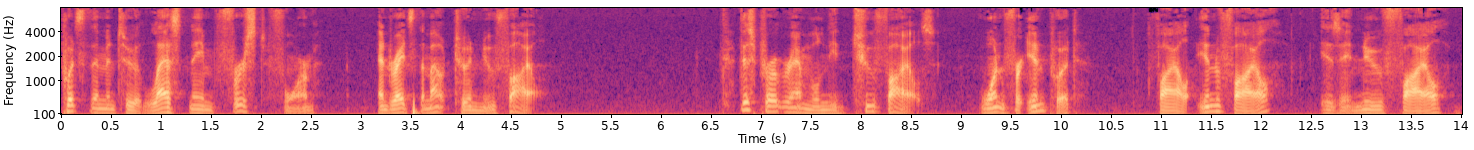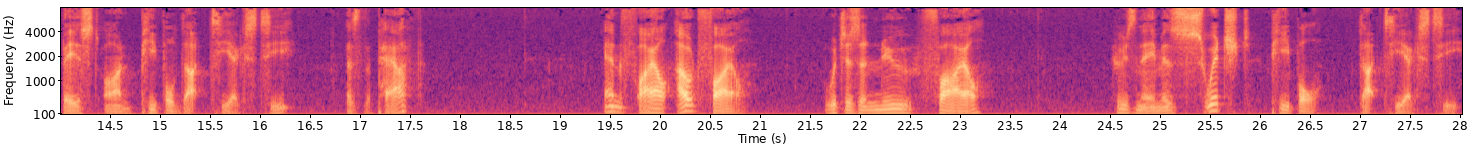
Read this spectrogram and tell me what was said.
puts them into last name first form, and writes them out to a new file. This program will need two files, one for input, file infile is a new file based on people.txt as the path, and file out file, which is a new file whose name is switched people.txt.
